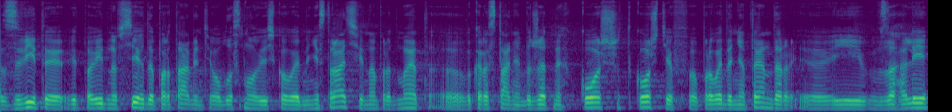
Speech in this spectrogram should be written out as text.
звіти відповідно всіх департаментів обласної військової адміністрації на предмет е, використання бюджетних коштів, проведення тендер е, і взагалі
